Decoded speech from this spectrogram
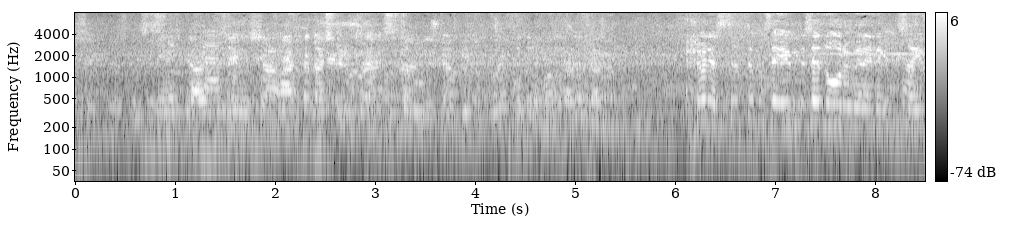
Teşekkür ederim. İsteyiniz bir arzunuz olursa arkadaşlarımızla siz de buluşacağız. Bir fotoğraf alacağız. Şöyle sırtımızı evimize doğru verelim sayın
